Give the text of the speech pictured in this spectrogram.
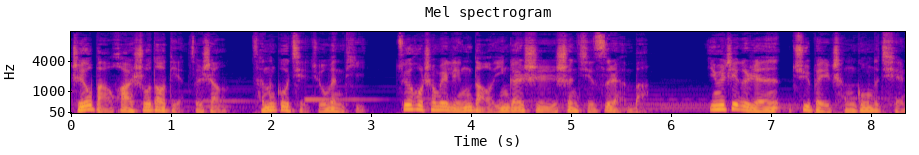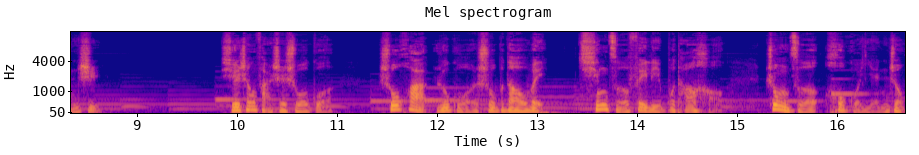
只有把话说到点子上。才能够解决问题，最后成为领导应该是顺其自然吧，因为这个人具备成功的潜质。学生法师说过，说话如果说不到位，轻则费力不讨好，重则后果严重。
